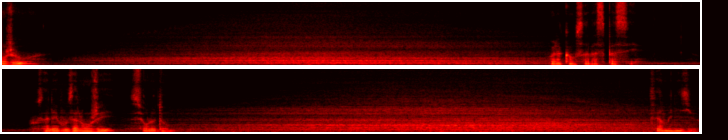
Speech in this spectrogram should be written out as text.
Bonjour. Voilà quand ça va se passer. Vous allez vous allonger sur le dos. Fermez les yeux.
